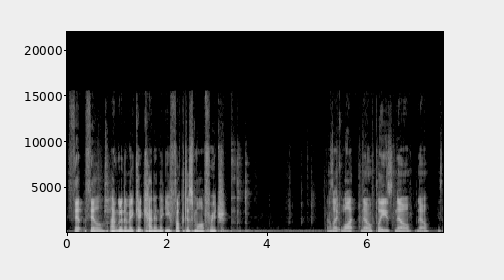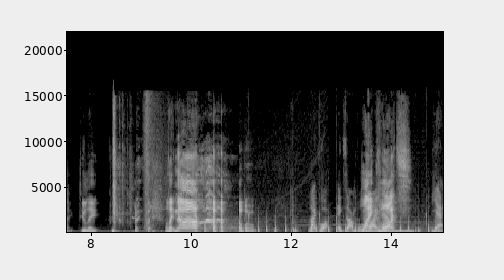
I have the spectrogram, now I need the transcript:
Phil, Phil, I'm gonna make it canon that you fucked a smart fridge. I was like, what? No, please, no, no. He's like, too late. I was like, no, hobo. Like what? Example. Like right now. What? Yeah,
